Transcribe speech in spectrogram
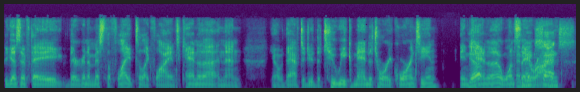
Because if they they're going to miss the flight to like fly into Canada and then, you know, they have to do the 2-week mandatory quarantine in Yep, Canada once It they arrive sense.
